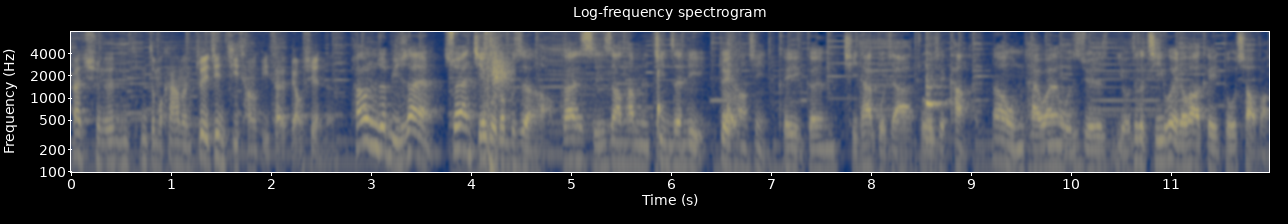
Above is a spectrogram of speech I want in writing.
那群哥你你怎么看他们最近几场比赛的表现呢？他们的比赛虽然结果都不是很好，但实际上他们竞争力、对抗性可以跟其他国家做一些抗衡。那我们台湾，我是觉得有这个机会的话，可以多效仿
